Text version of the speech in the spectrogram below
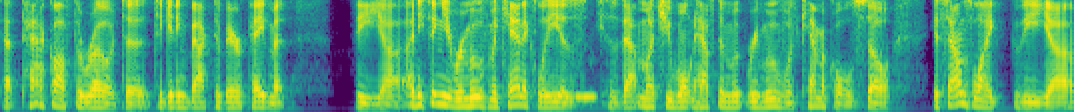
that pack off the road to to getting back to bare pavement, the uh, anything you remove mechanically is is that much you won't have to mo- remove with chemicals. So it sounds like the uh,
